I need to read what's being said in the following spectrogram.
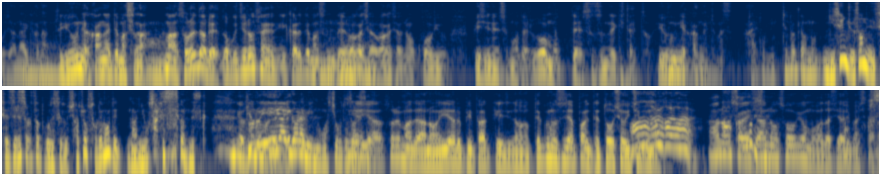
遇じゃないかなというふうには考えてますが、まあそれぞれ独自路線行かれてますんで、我が社は我が社のこういうビジネスモデルを持って進んでいきたいというふうには考えてます。はい、あと1点だけあの2013年に設立されたところですけど社長それまで何をされてたんですか？いや結構 AI 絡みの仕事されていやいやそれまであの ERP パッケージのテクノスジャパンって東証一部のあ,、あの会社の創業も私やりましたので。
